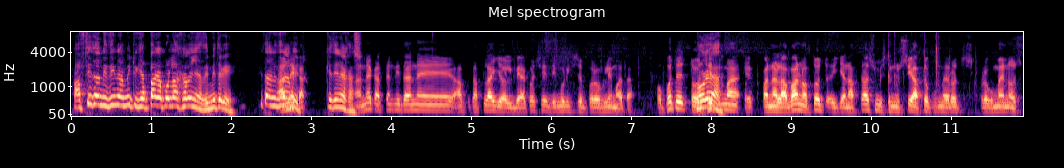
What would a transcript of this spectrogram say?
Αυτή ήταν η δύναμή του για πάρα πολλά χρόνια, Δημήτρη. Ήταν η δύναμή Ανέκα- του. Και την έχασε. Ανέκαθεν ήταν ε, από τα πλάγια Ολυμπιακός και δημιούργησε προβλήματα. Οπότε το Ωραία. ζήτημα, ε, επαναλαμβάνω αυτό, το- για να φτάσουμε στην ουσία αυτό που με ρώτησες προηγουμένως,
